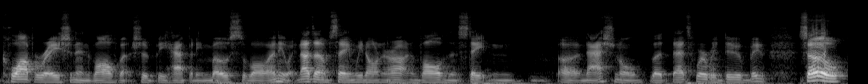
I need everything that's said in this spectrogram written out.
cooperation and involvement should be happening most of all anyway not that i'm saying we don't are not involved in state and uh, national but that's where we do big so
